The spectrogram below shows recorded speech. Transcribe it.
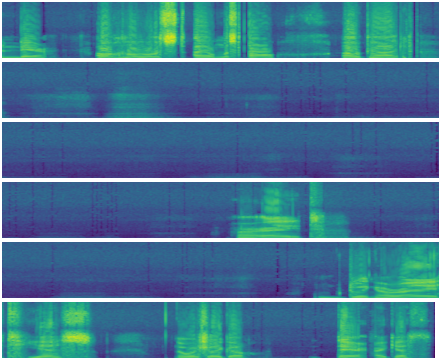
in there. Oh, almost, I almost fall. Oh god. Alright. I'm doing alright, yes. No, where should I go? There, I guess.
